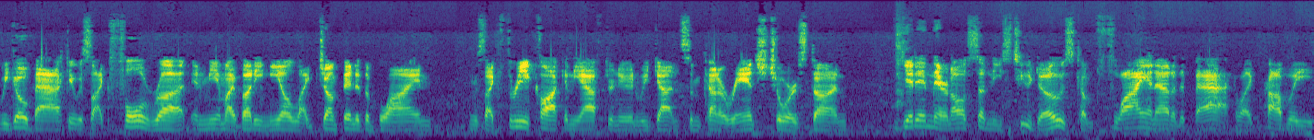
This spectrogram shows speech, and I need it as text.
we go back, it was like full rut, and me and my buddy Neil like jump into the blind it was like three o'clock in the afternoon. We'd gotten some kind of ranch chores done. Get in there, and all of a sudden, these two does come flying out of the back, like probably,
